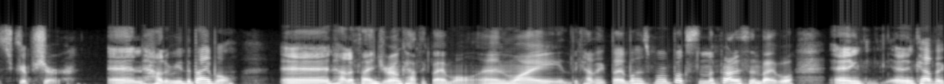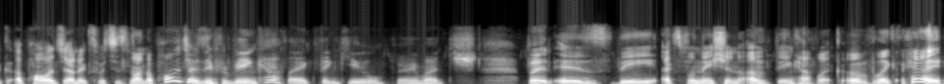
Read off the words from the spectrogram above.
scripture and how to read the Bible and how to find your own Catholic Bible and why the Catholic Bible has more books than the Protestant Bible. And and Catholic apologetics, which is not apologizing for being Catholic, thank you very much, but is the explanation of being Catholic of like, okay,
